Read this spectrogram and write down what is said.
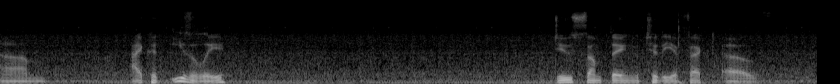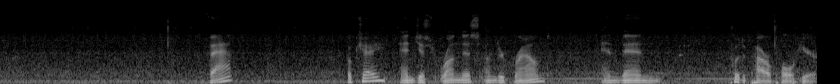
um, I could easily do something to the effect of that, okay, and just run this underground, and then put a power pole here.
